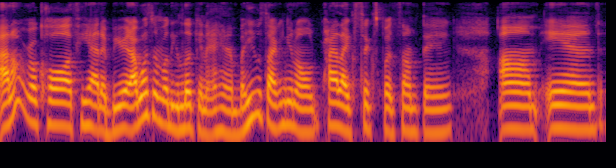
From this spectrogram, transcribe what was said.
I don't recall if he had a beard. I wasn't really looking at him but he was like you know probably like six foot something. Um and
